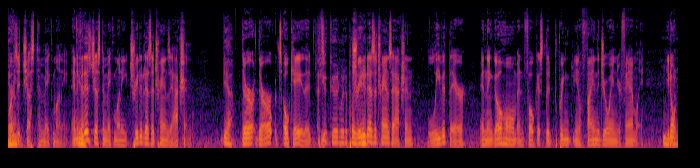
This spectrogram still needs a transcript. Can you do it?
or is it just to make money and if Yeah. it is just to make money treat it as a transaction Yeah. there are, there are it's okay that That's you a good way to put it, treat it yeah. as a transaction leave it there and then go home and focus the bring you know find the joy in your family you don't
